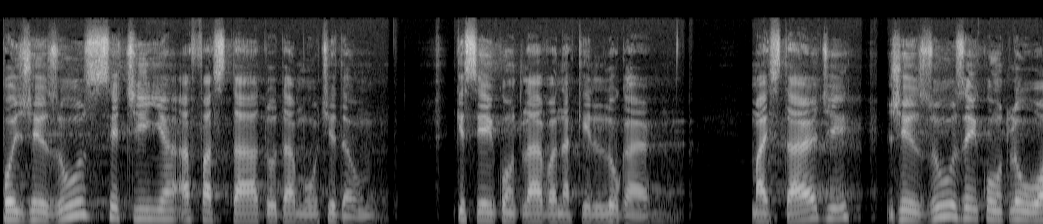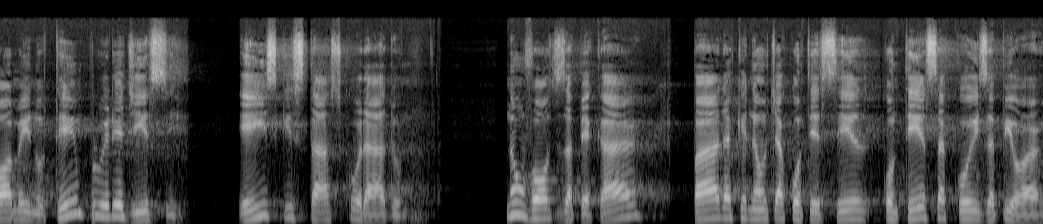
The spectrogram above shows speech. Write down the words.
pois Jesus se tinha afastado da multidão que se encontrava naquele lugar. Mais tarde, Jesus encontrou o homem no templo e lhe disse: Eis que estás curado. Não voltes a pecar, para que não te aconteça coisa pior.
